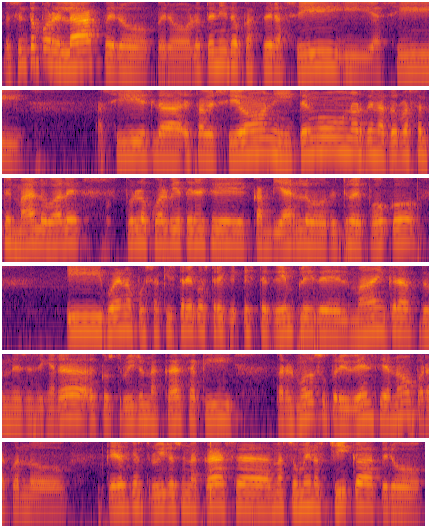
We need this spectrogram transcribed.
lo siento por el lag, pero, pero lo he tenido que hacer así y así, así es la, esta versión y tengo un ordenador bastante malo, ¿vale? Por lo cual voy a tener que cambiarlo dentro de poco. Y bueno, pues aquí os traigo este, este gameplay del Minecraft donde os enseñará a construir una casa aquí para el modo supervivencia, ¿no? Para cuando quieras construiros una casa más o menos chica, pero,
